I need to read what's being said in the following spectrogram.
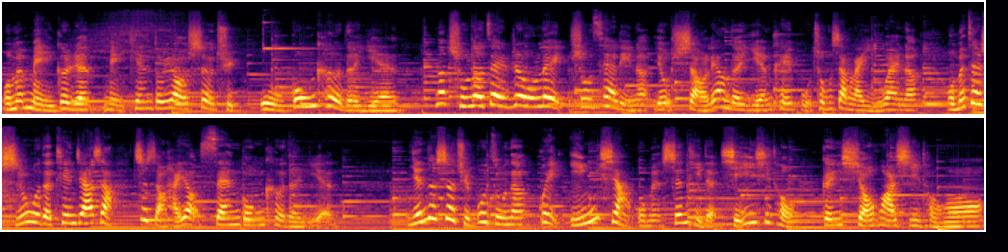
我们每个人每天都要摄取五公克的盐。那除了在肉类、蔬菜里呢，有少量的盐可以补充上来以外呢，我们在食物的添加上至少还要三公克的盐。盐的摄取不足呢，会影响我们身体的血液系统跟消化系统哦。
